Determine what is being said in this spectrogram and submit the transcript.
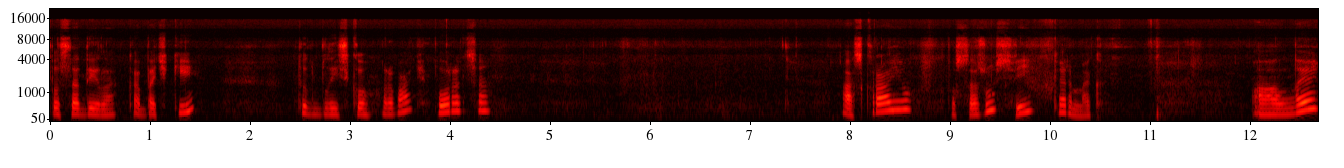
посадила кабачки. Тут близько рвать, пораться. А з краю посажу свій кермек. Але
